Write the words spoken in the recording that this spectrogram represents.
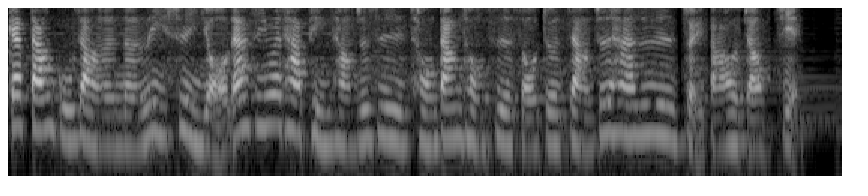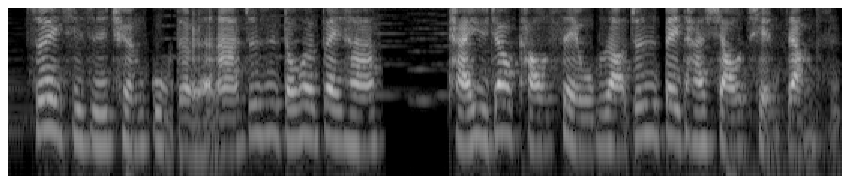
该当股长的能力是有，但是因为他平常就是从当同事的时候就这样，就是他就是嘴巴会比较贱，所以其实全股的人啊，就是都会被他。台语叫 cos，我不知道，就是被他消遣这样子，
